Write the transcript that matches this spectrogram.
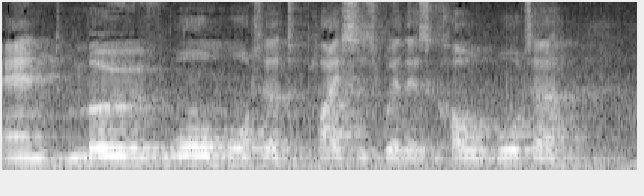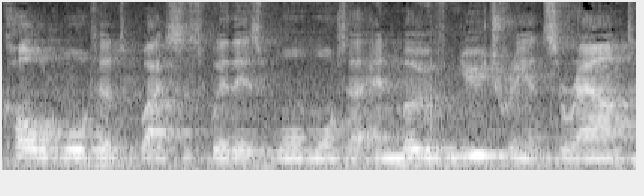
and move warm water to places where there's cold water, cold water to places where there's warm water, and move nutrients around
